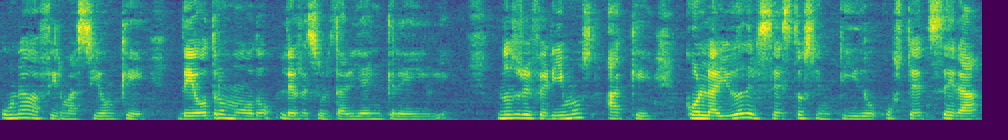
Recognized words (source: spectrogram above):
una afirmación que, de otro modo, le resultaría increíble. Nos referimos a que, con la ayuda del sexto sentido, usted será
